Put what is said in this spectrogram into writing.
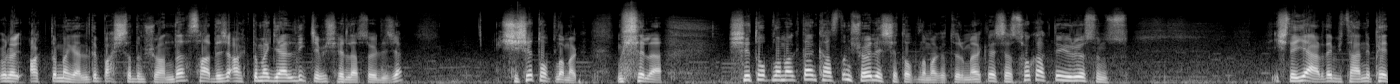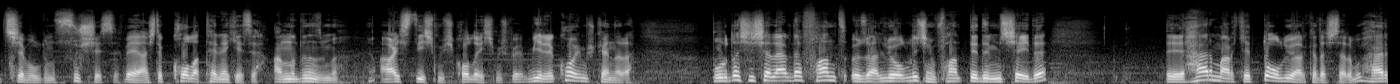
öyle aklıma geldi. Başladım şu anda. Sadece aklıma geldikçe bir şeyler söyleyeceğim. Şişe toplamak. Mesela şişe toplamaktan kastım şöyle şişe toplamak atıyorum arkadaşlar. Sokakta yürüyorsunuz. İşte yerde bir tane pet şişe buldunuz. Su şişesi veya işte kola tenekesi. Anladınız mı? Ice tea içmiş, kola içmiş biri koymuş kenara. Burada şişelerde fant özelliği olduğu için fant dediğimiz şey de e, her markette oluyor arkadaşlar bu. Her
